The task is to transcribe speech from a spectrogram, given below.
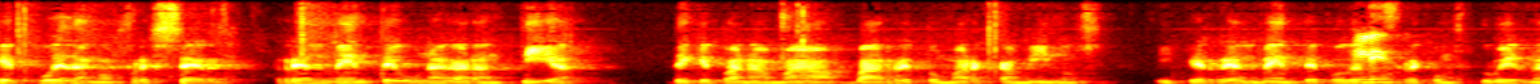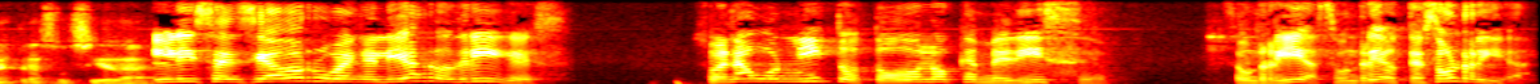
que puedan ofrecer realmente una garantía de que Panamá va a retomar caminos y que realmente podemos reconstruir nuestra sociedad. Licenciado Rubén Elías Rodríguez, suena bonito todo lo que me dice. Sonría, sonría, usted sonría.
